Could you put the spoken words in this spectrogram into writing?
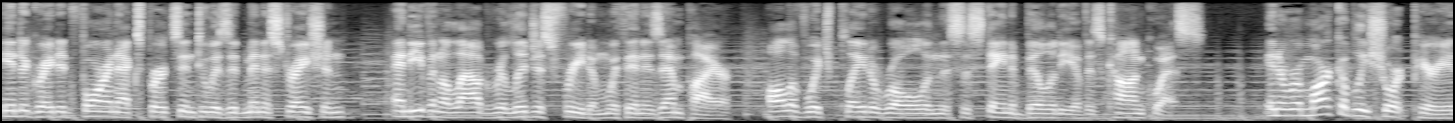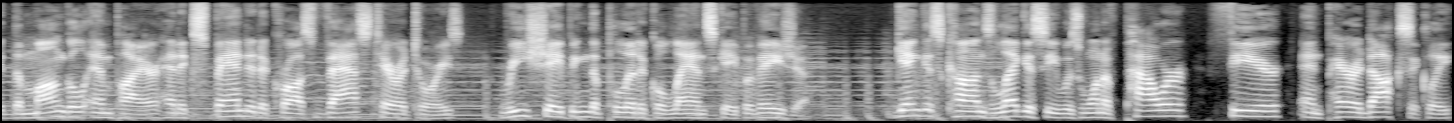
integrated foreign experts into his administration, and even allowed religious freedom within his empire, all of which played a role in the sustainability of his conquests. In a remarkably short period the Mongol Empire had expanded across vast territories, reshaping the political landscape of Asia. Genghis Khan's legacy was one of power, fear, and paradoxically,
